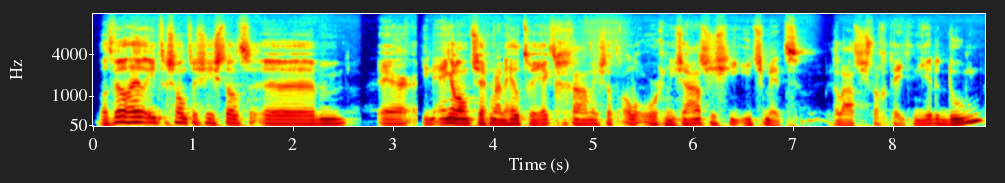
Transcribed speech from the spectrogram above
Wat wel heel interessant is, is dat ehm, er in Engeland zeg maar een heel traject gegaan is dat alle organisaties die iets met relaties van gedetineerden doen,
